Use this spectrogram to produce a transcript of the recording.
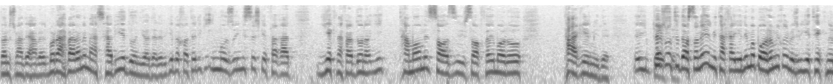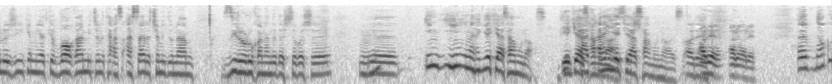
دانشمندای همراه با رهبران مذهبی دنیا داره. میگه به خاطری که این موضوعی نیستش که فقط یک نفر دو نفر یک تمام سازی ساختهای ما رو تغییر میده. پرسون تو داستانه علمی تخیلی ما بارها می‌خونیم راجع به یه تکنولوژی که میاد که واقعا می‌تونه تأس- اثر چه می‌دونم زیر و رو کننده داشته باشه. این این این یکی از هموناست. یکی از قطعاً همونا یکی. از هموناست. آره, آره آره آره. نکن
